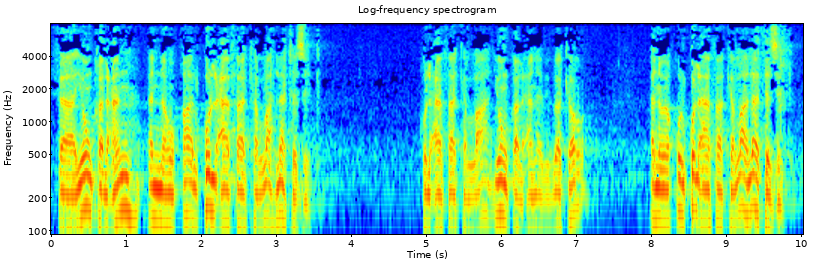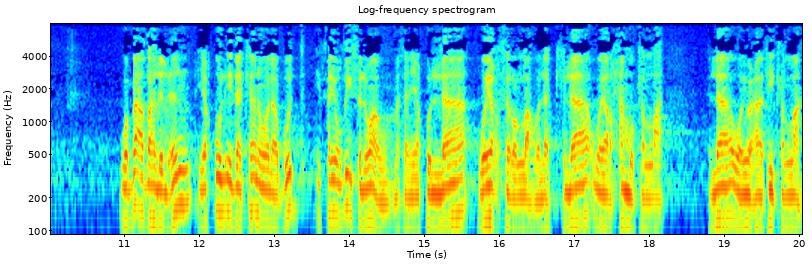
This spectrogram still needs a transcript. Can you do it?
فينقل عنه أنه قال قل عافاك الله لا تزد قل عافاك الله ينقل عن أبي بكر أنه يقول قل عافاك الله لا تزد وبعض أهل العلم يقول إذا كان ولا بد فيضيف الواو مثلا يقول لا ويغفر الله لك لا ويرحمك الله لا ويعافيك الله.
